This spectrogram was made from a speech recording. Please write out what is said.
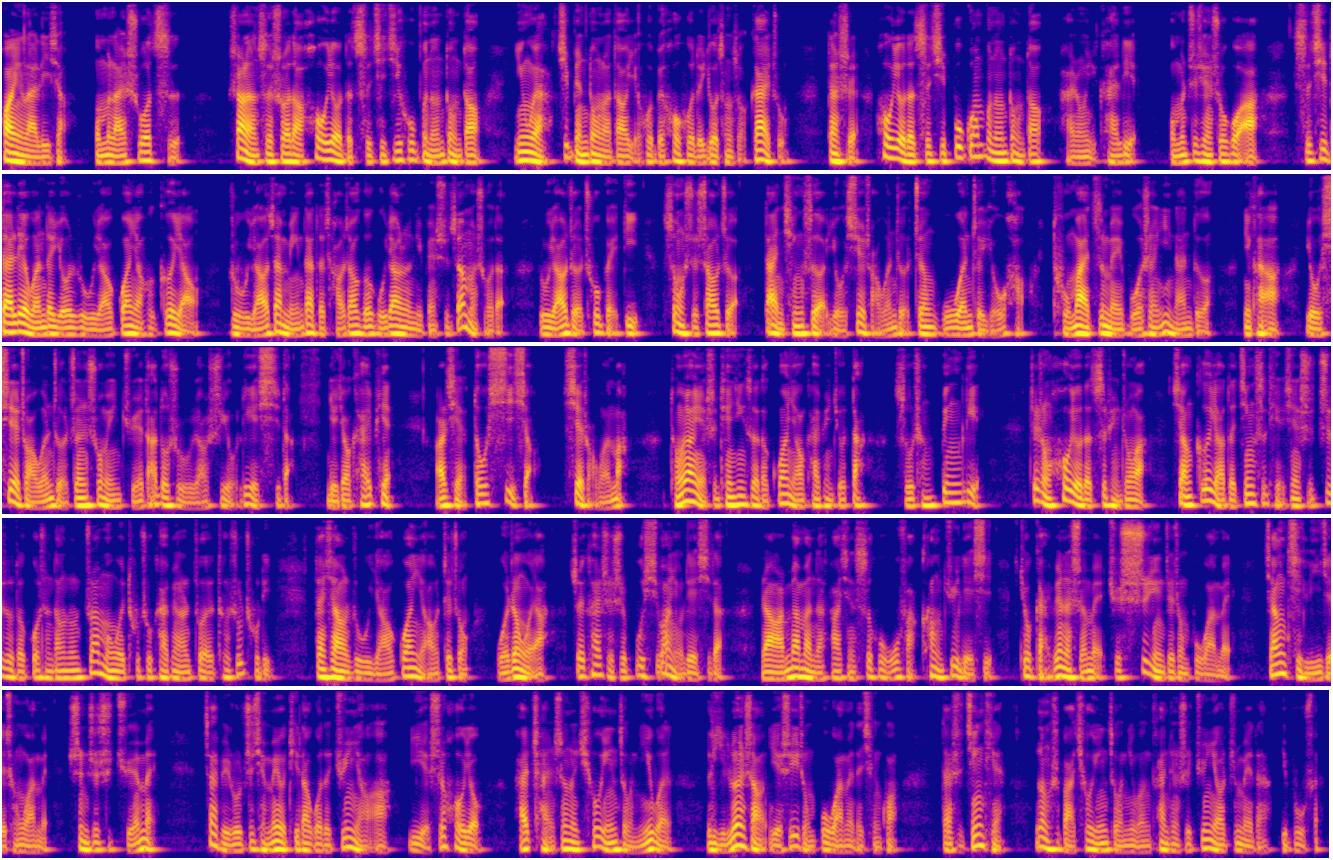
欢迎来理想，我们来说瓷。上两次说到后釉的瓷器几乎不能动刀，因为啊，即便动了刀也会被厚厚的釉层所盖住。但是后釉的瓷器不光不能动刀，还容易开裂。我们之前说过啊，瓷器带裂纹的有汝窑、官窑和哥窑。汝窑在明代的《朝昭阁古要论》里边是这么说的：汝窑者出北地，宋时烧者淡青色，有蟹爪纹者真，无纹者友好，土脉滋美薄生亦难得。你看啊。有蟹爪纹者真，说明绝大多数汝窑是有裂隙的，也叫开片，而且都细小，蟹爪纹嘛。同样也是天青色的官窑开片就大，俗称冰裂。这种厚釉的瓷品中啊，像哥窑的金丝铁线是制作的过程当中专门为突出开片而做的特殊处理，但像汝窑、官窑这种，我认为啊，最开始是不希望有裂隙的，然而慢慢的发现似乎无法抗拒裂隙，就改变了审美去适应这种不完美，将其理解成完美，甚至是绝美。再比如之前没有提到过的钧窑啊，也是后釉，还产生了蚯蚓走泥纹，理论上也是一种不完美的情况。但是今天愣是把蚯蚓走泥纹看成是钧窑之美的一部分。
